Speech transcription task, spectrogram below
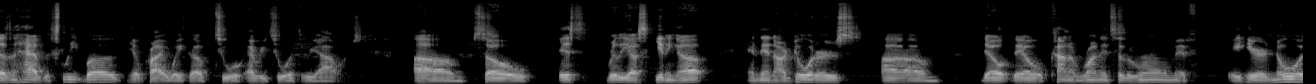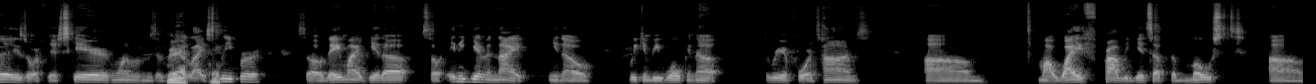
doesn't have the sleep bug, he'll probably wake up two every two or three hours. Um, so it's really us getting up, and then our daughters um, they'll they'll kind of run into the room if they hear a noise or if they're scared. One of them is a very yeah. light sleeper, so they might get up. So any given night, you know, we can be woken up three or four times. Um, my wife probably gets up the most because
